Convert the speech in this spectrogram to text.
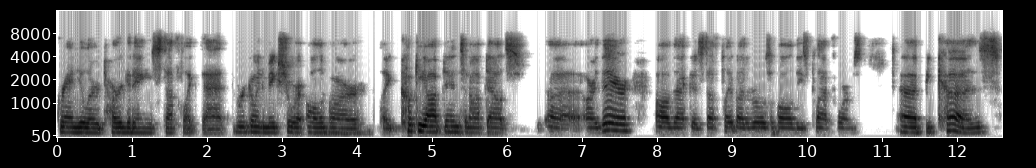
granular targeting stuff like that. We're going to make sure all of our like cookie opt-ins and opt-outs uh, are there. All that good stuff. Play by the rules of all these platforms, uh, because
